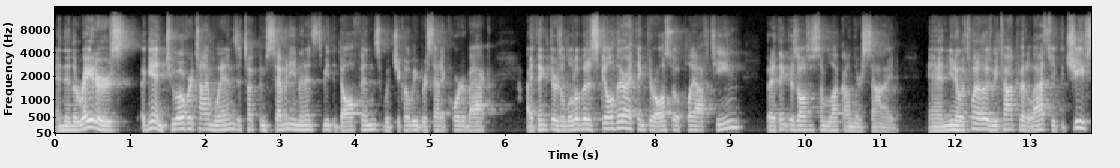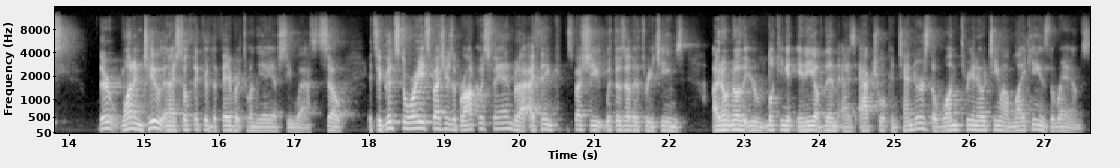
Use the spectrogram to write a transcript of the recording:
And then the Raiders, again, two overtime wins. It took them 70 minutes to beat the Dolphins with Jacoby Brissett at quarterback. I think there's a little bit of skill there. I think they're also a playoff team, but I think there's also some luck on their side. And you know, it's one of those we talked about it last week. The Chiefs, they're one and two, and I still think they're the favorite to win the AFC West. So it's a good story, especially as a Broncos fan. But I think, especially with those other three teams, I don't know that you're looking at any of them as actual contenders. The one 3 and 0 team I'm liking is the Rams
